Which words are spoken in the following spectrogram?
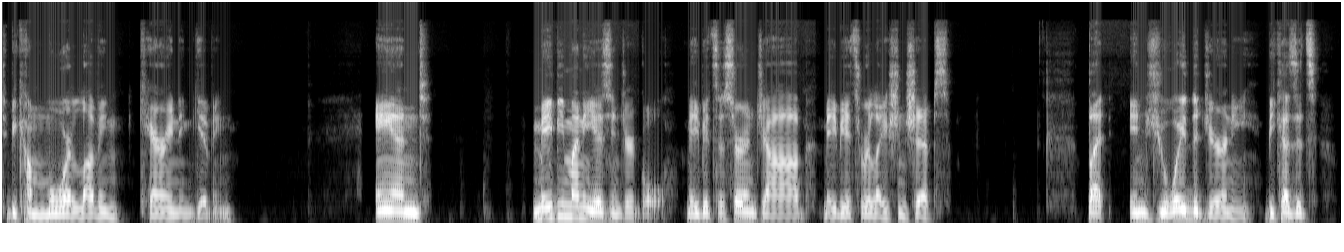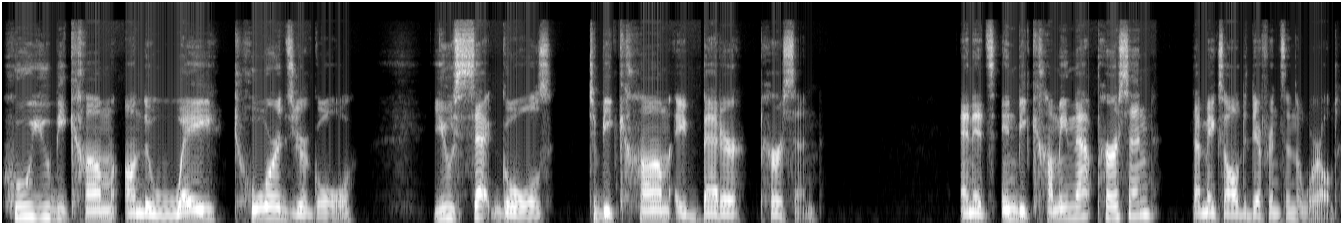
to become more loving, caring, and giving. And maybe money isn't your goal. Maybe it's a certain job, maybe it's relationships. But enjoy the journey because it's who you become on the way towards your goal. You set goals to become a better person. And it's in becoming that person that makes all the difference in the world.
